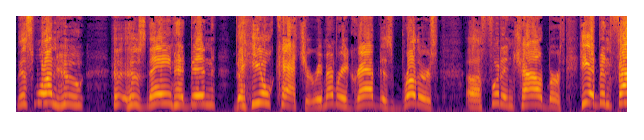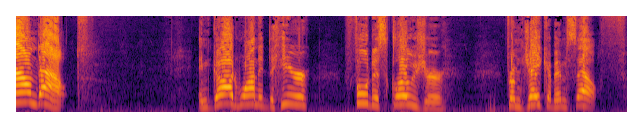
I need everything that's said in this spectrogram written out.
this one who whose name had been the heel catcher. Remember, he grabbed his brother's uh, foot in childbirth. He had been found out. And God wanted to hear full disclosure from Jacob himself.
